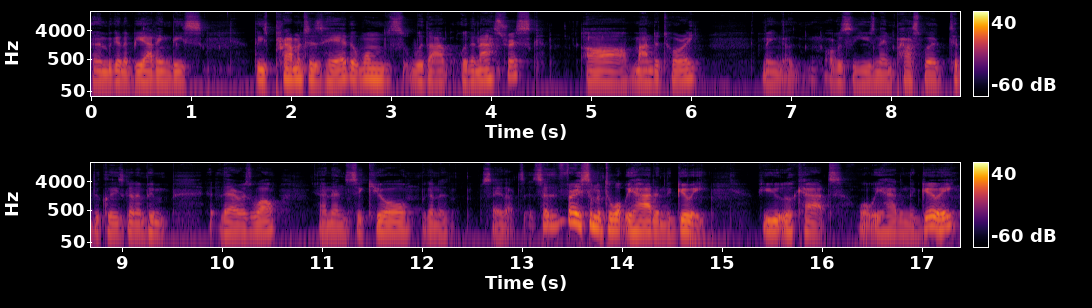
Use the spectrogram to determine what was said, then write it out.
and we're going to be adding these these parameters here. The ones without with an asterisk are mandatory. I mean, obviously username password typically is going to be there as well and then secure, we're going to say that's so very similar to what we had in the GUI. If you look at what we had in the GUI,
